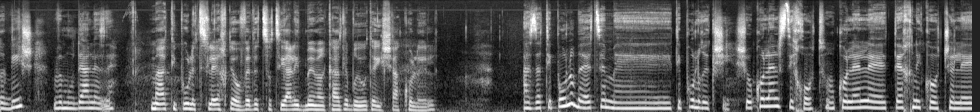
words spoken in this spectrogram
רגיש ומודע לזה. מה הטיפול אצלך כעובדת סוציאלית במרכז לבריאות האישה כולל? אז הטיפול הוא בעצם אה, טיפול רגשי, שהוא כולל שיחות, הוא כולל אה, טכניקות של אה,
